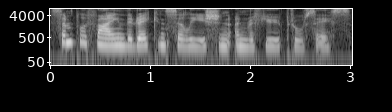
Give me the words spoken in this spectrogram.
simplifying the reconciliation and review process.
